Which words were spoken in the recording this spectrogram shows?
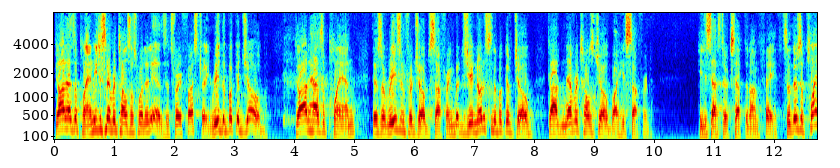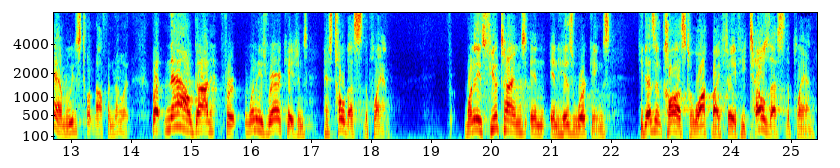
God has a plan. He just never tells us what it is. It's very frustrating. Read the book of Job. God has a plan. There's a reason for Job's suffering. But did you notice in the book of Job, God never tells Job why he suffered? He just has to accept it on faith. So there's a plan, we just don't often know it. But now, God, for one of these rare occasions, has told us the plan. One of these few times in, in His workings, He doesn't call us to walk by faith. He tells us the plan.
